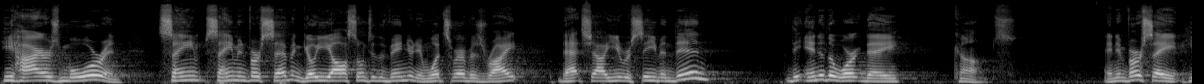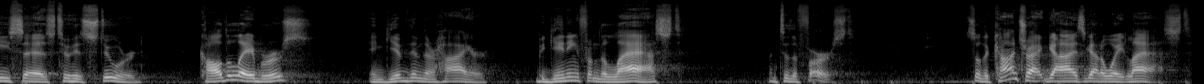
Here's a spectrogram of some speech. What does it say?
he hires more. And same, same in verse 7 go ye also into the vineyard, and whatsoever is right, that shall ye receive. And then the end of the workday comes. And in verse 8, he says to his steward, Call the laborers and give them their hire, beginning from the last until the first. So the contract guys got to wait last.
